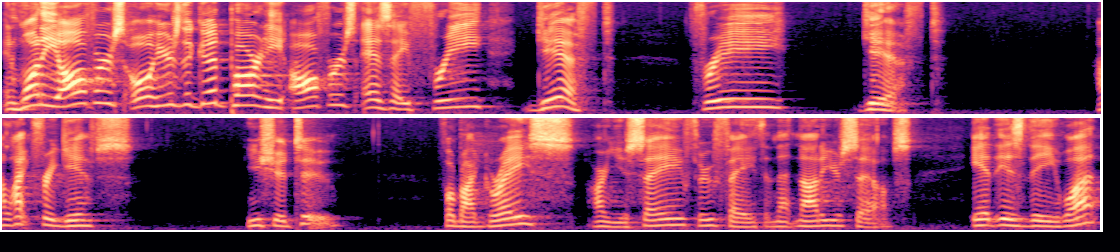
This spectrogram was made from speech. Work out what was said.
And what he offers, oh, here's the good part he offers as a free gift. Free gift. I like free gifts. You should too. For by grace are you saved through faith, and that not of yourselves. It is the what?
